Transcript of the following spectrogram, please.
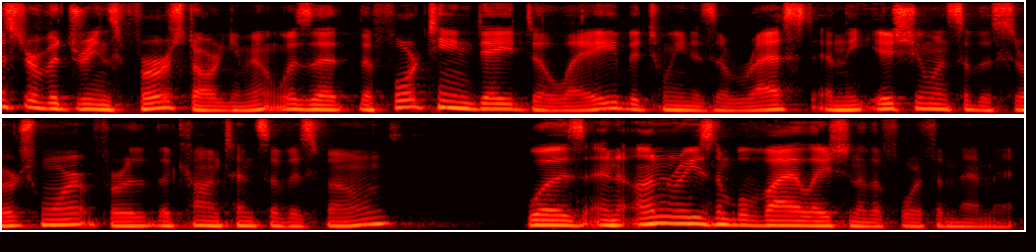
Mr. Vedrine's first argument was that the 14 day delay between his arrest and the issuance of the search warrant for the contents of his phones was an unreasonable violation of the Fourth Amendment.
